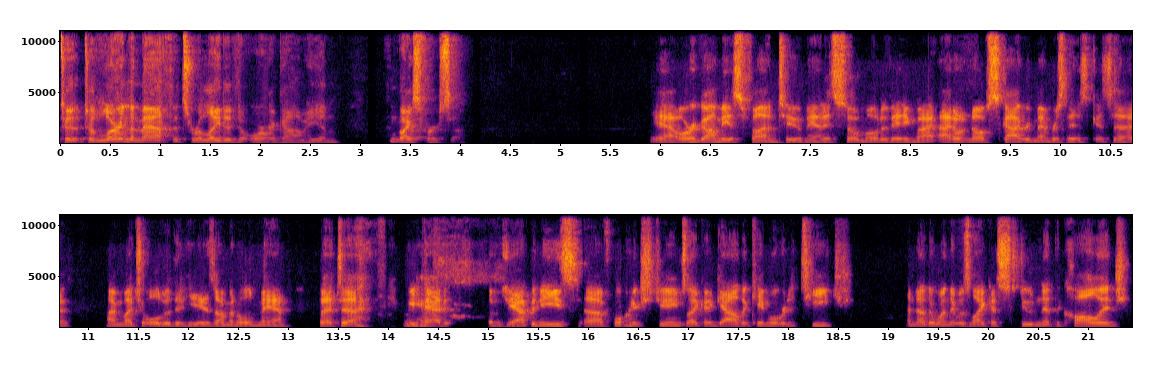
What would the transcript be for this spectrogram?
to, to learn the math that's related to origami and, and vice versa. Yeah, origami is fun too, man. It's so motivating. I, I don't know if Scott remembers this because uh, I'm much older than he is. I'm an old man. But uh, we had some Japanese uh, foreign exchange, like a gal that came over to teach, another one that was like a student at the college.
